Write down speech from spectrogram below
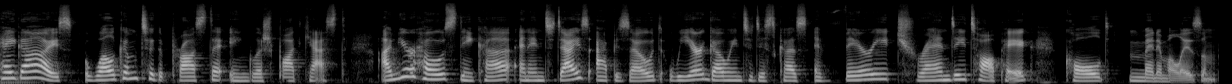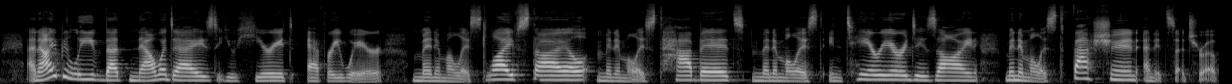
Hey guys, welcome to the Prosta English podcast. I'm your host, Nika, and in today's episode, we are going to discuss a very trendy topic called minimalism. And I believe that nowadays you hear it everywhere minimalist lifestyle, minimalist habits, minimalist interior design, minimalist fashion, and etc.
